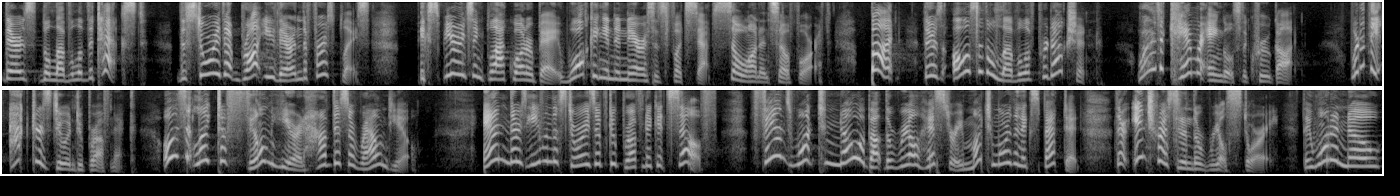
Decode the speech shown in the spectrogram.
There's the level of the text, the story that brought you there in the first place, experiencing Blackwater Bay, walking in Daenerys' footsteps, so on and so forth. But there's also the level of production. Where are the camera angles the crew got? What did the actors do in Dubrovnik? What is it like to film here and have this around you? And there's even the stories of Dubrovnik itself. Fans want to know about the real history much more than expected. They're interested in the real story. They want to know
